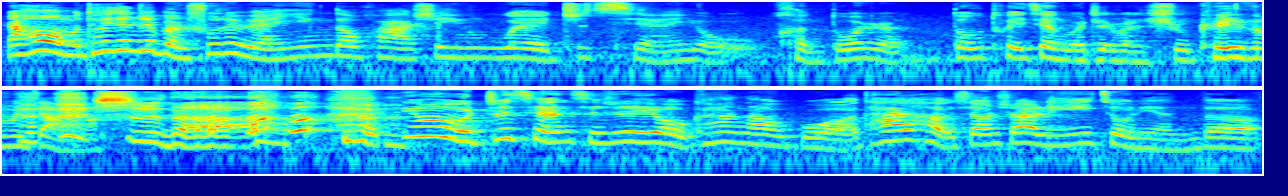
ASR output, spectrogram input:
然后我们推荐这本书的原因的话，是因为之前有很多人都推荐过这本书，可以这么讲吗？是的，因为我之前其实也有看到过，它好像是二零一九年的。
